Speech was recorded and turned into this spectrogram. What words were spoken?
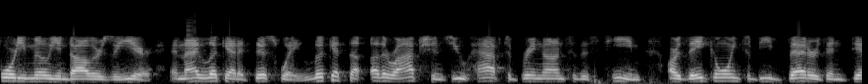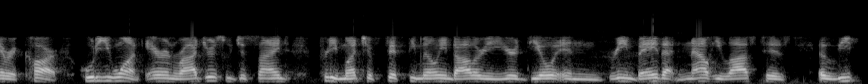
$40 million a year? And I look at it this way look at the other options you have to bring onto this team. Are they going to be better than Derek Carr? Who do you want? Aaron Rodgers, who just signed pretty much a $50 million a year deal in Green Bay that now he lost his elite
